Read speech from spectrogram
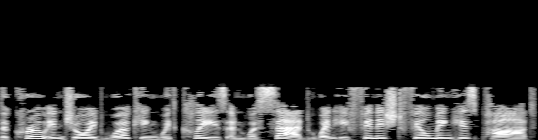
The crew enjoyed working with Cleese and were sad when he finished filming his part.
